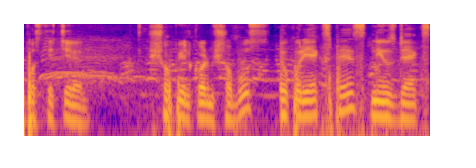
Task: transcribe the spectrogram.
উপস্থিত ছিলেন। সপিল করিম সবুজ এক্সপ্রেস নিউজ ডেস্ক।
